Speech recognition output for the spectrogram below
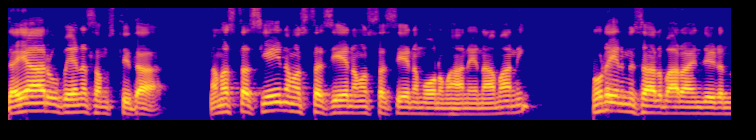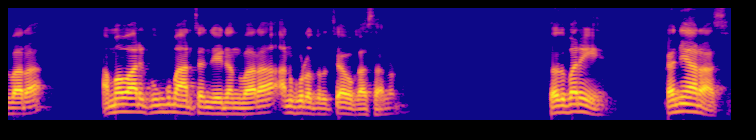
దయారూపేణ సంస్థిత. నమస్తస్యే నమస్తస్యే నమస్తస్యే నమో నమ అనే నామాన్ని నూట ఎనిమిది సార్లు పారాయణ చేయడం ద్వారా అమ్మవారి కుంకుమార్చన చేయడం ద్వారా అనుకూలతలు వచ్చే అవకాశాలు ఉన్నాయి. తదుపరి కన్యారాశి.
